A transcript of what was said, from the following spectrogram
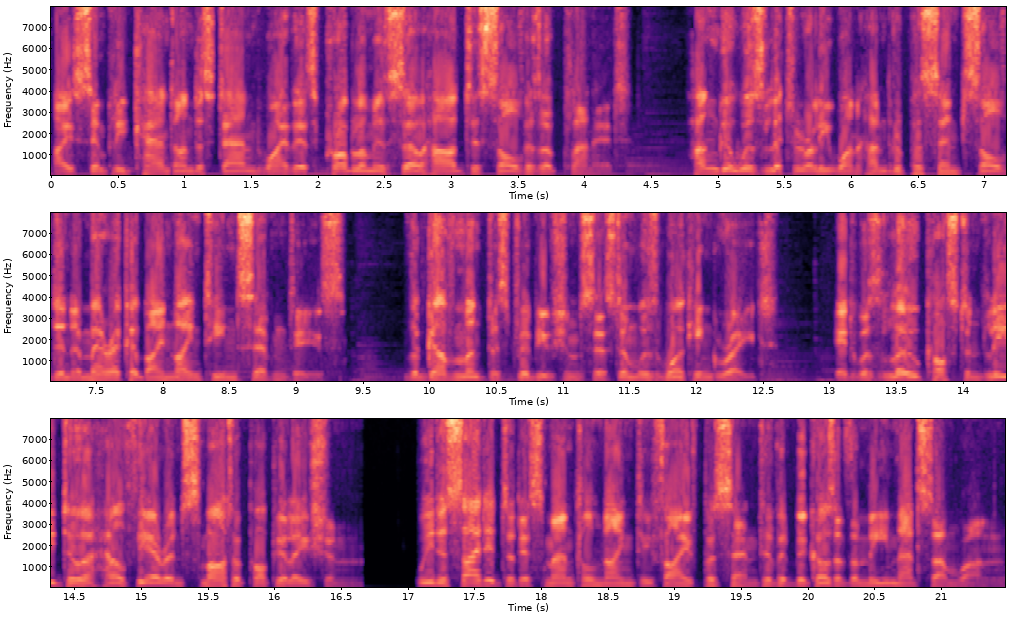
I simply can't understand why this problem is so hard to solve as a planet. Hunger was literally 100% solved in America by 1970s. The government distribution system was working great. It was low cost and lead to a healthier and smarter population. We decided to dismantle 95% of it because of the meme that someone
